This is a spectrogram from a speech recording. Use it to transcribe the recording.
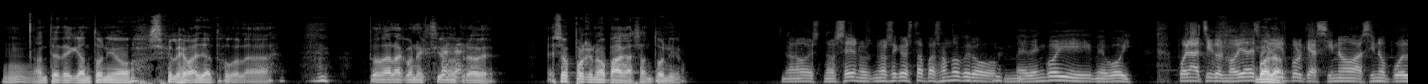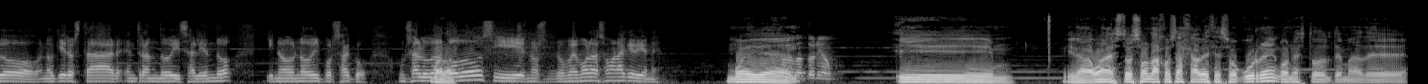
mm, antes de que Antonio se le vaya toda la, toda la conexión otra vez. Eso es porque no pagas, Antonio. No, no sé, no, sé qué está pasando, pero me vengo y me voy. Bueno, chicos, me voy a despedir porque así no, así no puedo, no quiero estar entrando y saliendo y no, no doy por saco. Un saludo a todos y nos, vemos la semana que viene. Muy bien. Antonio. Y, y nada, bueno, estas son las cosas que a veces ocurren con esto del tema de,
